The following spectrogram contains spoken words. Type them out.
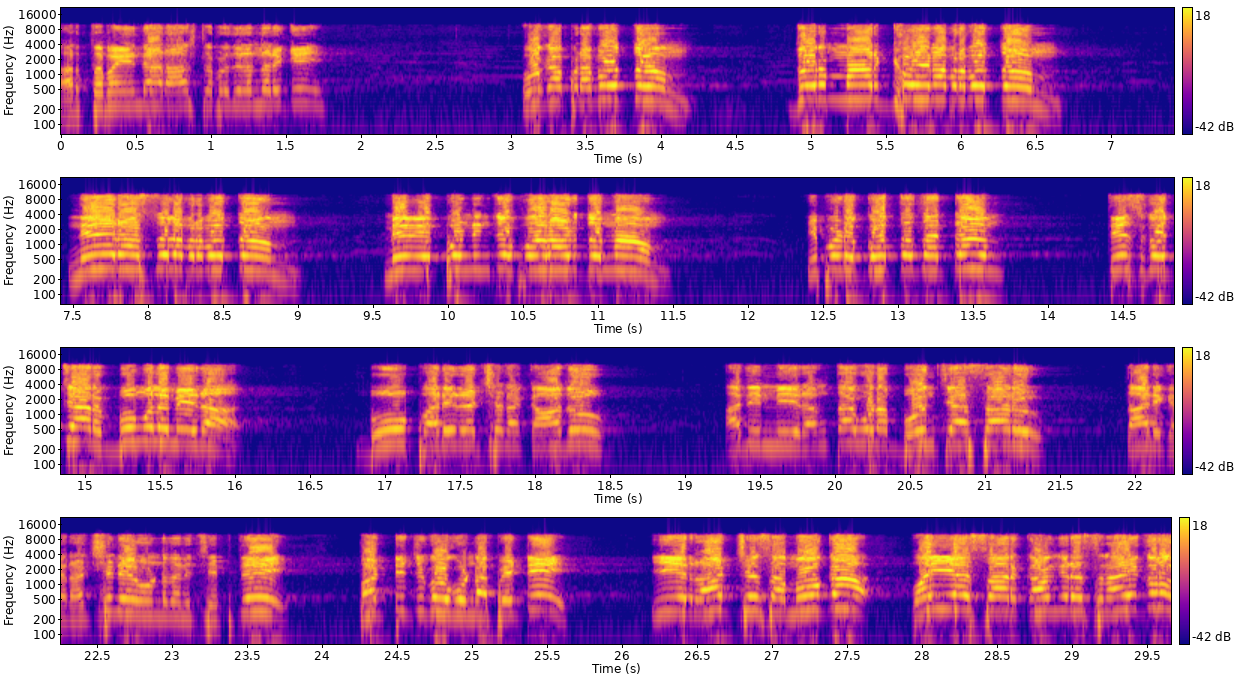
అర్థమైందా రాష్ట్ర ప్రజలందరికీ? ఒక ప్రభుత్వం దుర్మార్గమైన ప్రభుత్వం నేరస్తుల ప్రభుత్వం మేము ఎప్పటి నుంచో పోరాడుతున్నాం. ఇప్పుడు కొత్త చట్టం తీసుకొచ్చారు భూముల మీద. భూ పరిరక్షణ కాదు. అది మీరంతా కూడా భోంచేస్తారు. దానికి రక్షణే ఉండదని చెప్తే పట్టించుకోకుండా పెట్టి ఈ రాక్షస మోక వైఎస్ఆర్ కాంగ్రెస్ నాయకులు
